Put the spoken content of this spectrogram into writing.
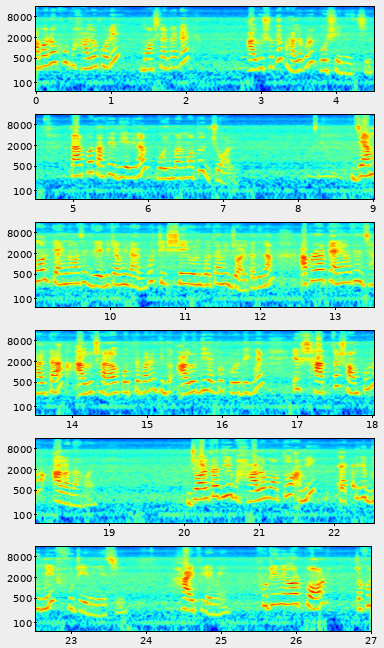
আবারও খুব ভালো করে মশলাটাকে আলুর সাথে ভালো করে কষিয়ে নিচ্ছি। তারপর তাতে দিয়ে দিলাম পরিমাণ মতো জল। যেমন ট্যাংরা মাছের গ্রেভিটা আমি রাখব, ঠিক সেই অনুপাতে আমি জলটা দিলাম। আপনারা ট্যাংরা মাছের ঝালটা আলু ছাড়াও করতে পারেন, কিন্তু আলু দিয়ে একবার করে দেখবেন এর স্বাদটা সম্পূর্ণ আলাদা হয়। জলটা দিয়ে ভালো মতো আমি এক থেকে দু মিনিট ফুটিয়ে নিয়েছি হাই ফ্লেমে। ফুটিয়ে নেওয়ার পর যখন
